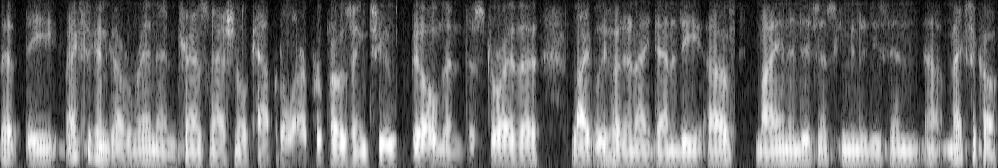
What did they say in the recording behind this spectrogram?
that the Mexican government and transnational capital are proposing to build and destroy the livelihood and identity of Mayan indigenous communities in uh, Mexico.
